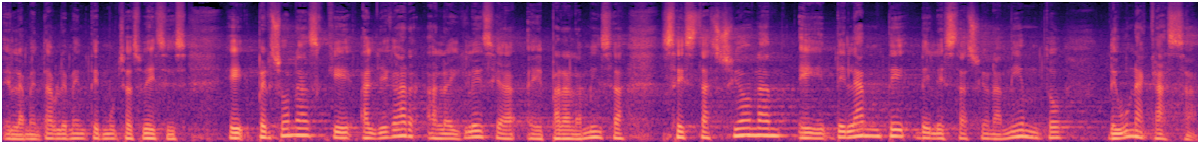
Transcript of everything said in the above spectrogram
eh, lamentablemente muchas veces, eh, personas que al llegar a la iglesia eh, para la misa se estacionan delante del estacionamiento de una casa.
